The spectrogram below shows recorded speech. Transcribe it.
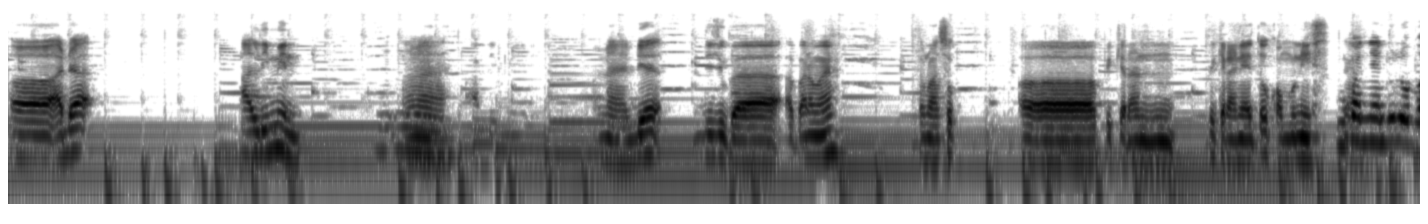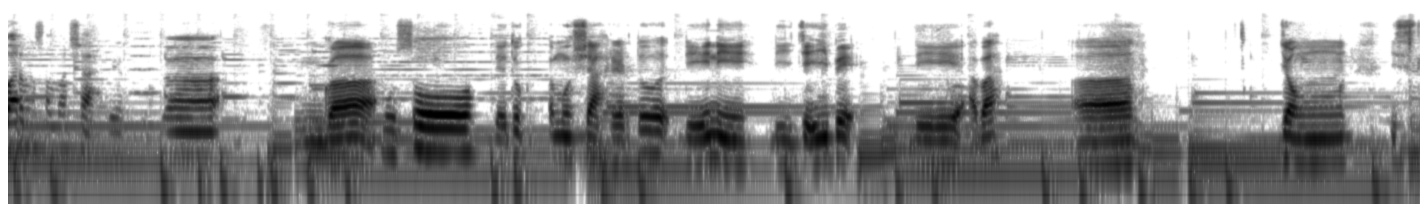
eh, ada Alimin. Nah. Alim. Nah, dia dia juga apa namanya? termasuk eh, pikiran pikirannya itu komunis. bukannya dulu bareng sama Syahrir juga Enggak. musuh. Dia tuh ketemu Syahrir tuh di ini di JIB di apa eh Jong Is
